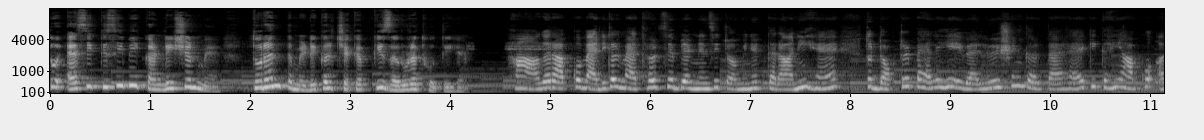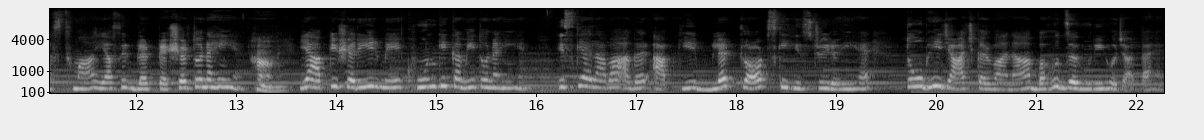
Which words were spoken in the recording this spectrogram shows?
तो ऐसी किसी भी कंडीशन में तुरंत मेडिकल चेकअप की ज़रूरत होती है। हाँ अगर आपको मेडिकल मेथड से प्रेगनेंसी टर्मिनेट करानी है तो डॉक्टर पहले ये इवेल्युएशन करता है कि कहीं आपको अस्थमा या फिर ब्लड प्रेशर तो नहीं है। हाँ। या आपके शरीर में खून की कमी तो नहीं है। इसके अलावा अगर आपकी ब्लड क्लॉट्स की हिस्ट्री रही है तो भी जाँच करवाना बहुत ज़रूरी हो जाता है।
